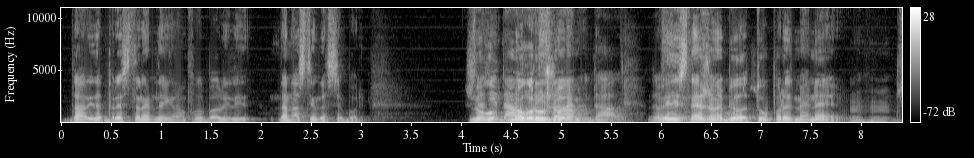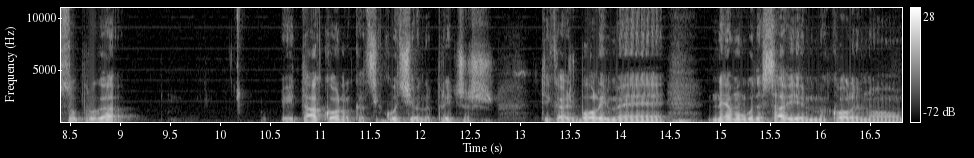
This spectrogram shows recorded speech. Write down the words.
da li da prestanem da igram futbal ili da nastavim da se borim. Mnogo, dalo mnogo ružno snagu, vreme. Da, da Da vidi, Snežana je bila tu pored mene, supruga, i tako, ono, kad si kući, onda pričaš, Ti kažeš, boli me, ne mogu da savijem koleno,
